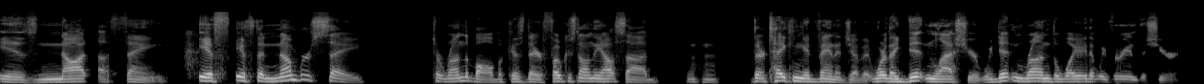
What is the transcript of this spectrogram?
is not a thing. If if the numbers say to run the ball because they're focused on the outside, mm-hmm they're taking advantage of it where they didn't last year. We didn't run the way that we've ran this year.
